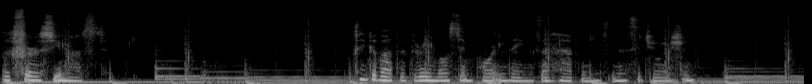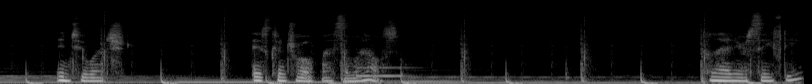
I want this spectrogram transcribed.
But first, you must think about the three most important things that happens in a situation. into which is controlled by someone else. Plan your safety.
